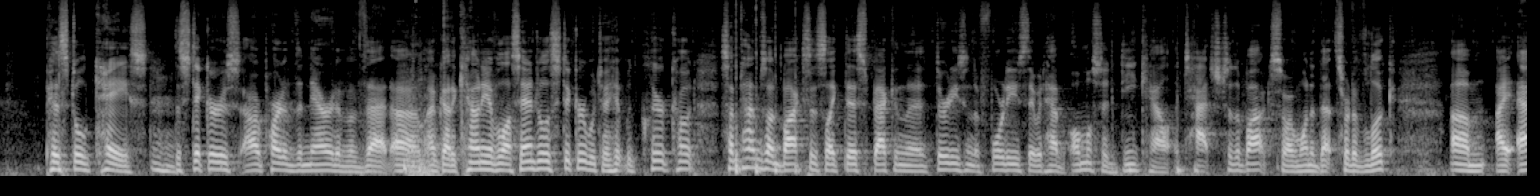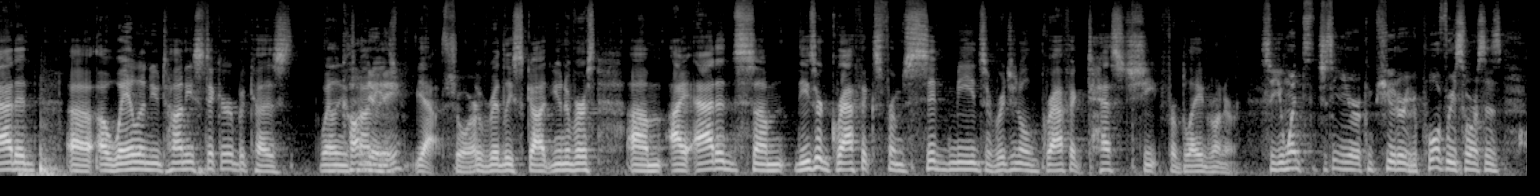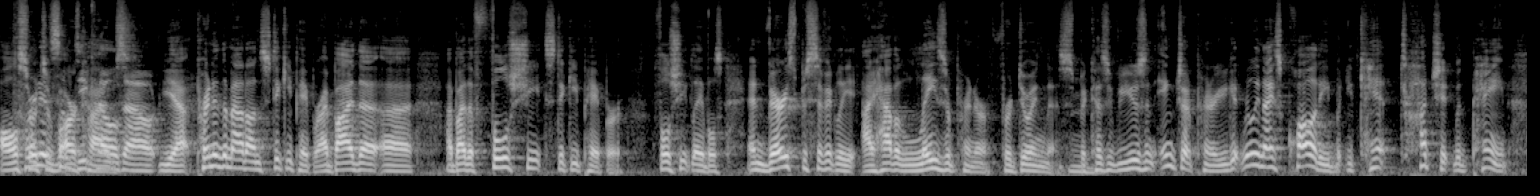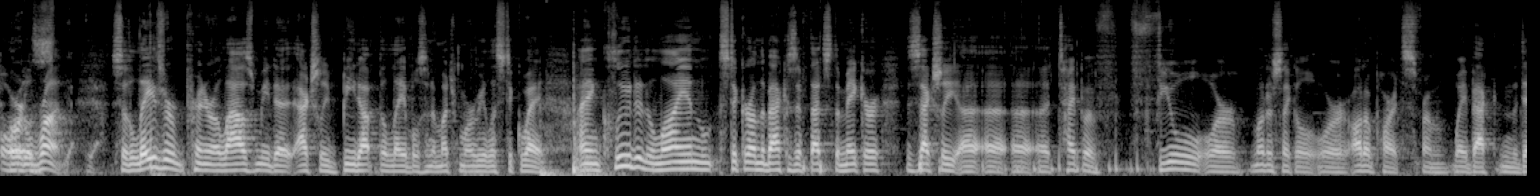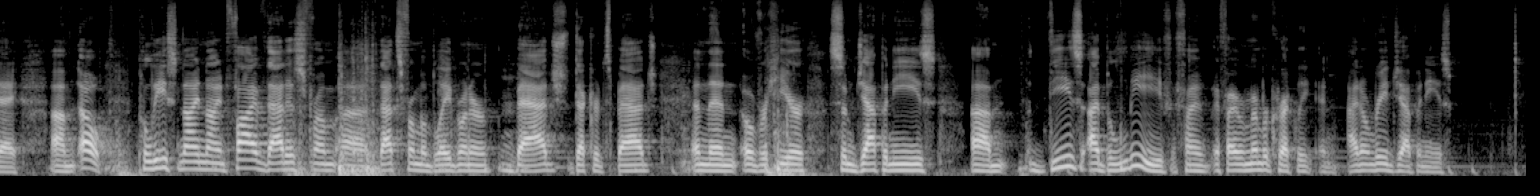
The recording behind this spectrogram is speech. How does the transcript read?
pistol case, the stickers are part of the narrative of that. Um, I've got a County of Los Angeles sticker, which I hit with clear coat. Sometimes on boxes like this, back in the 30s and the 40s, they would have almost a decal attached to the box, so I wanted that sort of look. Um, I added uh, a Weyland-Yutani sticker because Weyland-Yutani Continuity. is, yeah, Sure. the Ridley Scott universe. Um, I added some, these are graphics from Syd Mead's original graphic test sheet for Blade Runner So you went to just in your computer, your pool of resources, all sorts of some archives decals out. Yeah, printed them out on sticky paper. I buy the uh, I buy the full sheet sticky paper, full sheet labels, and very specifically, I have a laser printer for doing this Hmm. because if you use an inkjet printer, you get really nice quality, but you can't touch it with paint or, Or it'll run. yeah, yeah. So the laser printer allows me to actually beat up the labels in a much more realistic way. I included a lion sticker on the back as if that's the maker. This is actually a, a, a, type of fuel or motorcycle or auto parts from way back in the day. Um, oh, Police 995. That is from uh, that's from a Blade Runner badge, Badge, and then over here some Japanese. Um, these, I believe, if I if I remember correctly, and I don't read Japanese,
